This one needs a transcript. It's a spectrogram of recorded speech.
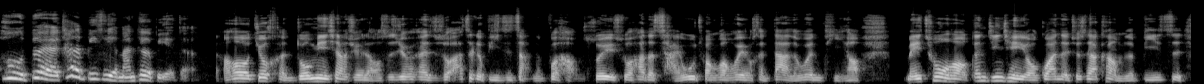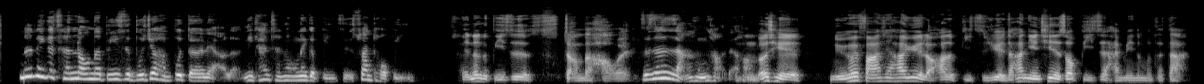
哦，对，他的鼻子也蛮特别的。然后就很多面相学老师就会开始说啊，这个鼻子长得不好，所以说他的财务状况会有很大的问题哈。没错哈，跟金钱有关的就是要看我们的鼻子。那那个成龙的鼻子不就很不得了了？你看成龙那个鼻子，蒜头鼻。哎，那个鼻子长得好哎，真的是长得很好的哈。而且。你会发现他越老，他的鼻子越大。他年轻的时候鼻子还没那么的大，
